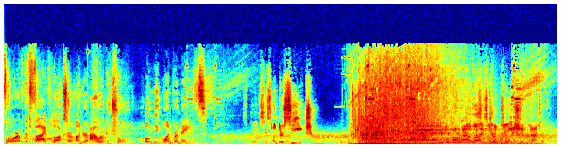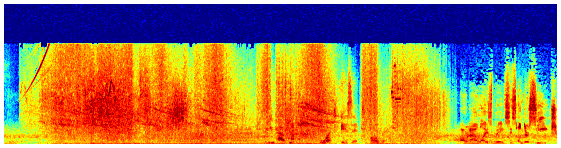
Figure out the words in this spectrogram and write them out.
Four of the five locks are under our control. Only one remains. Base is under siege. Our allies are engaged in battle. You have my. What is it already? Our allies' base is under siege.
